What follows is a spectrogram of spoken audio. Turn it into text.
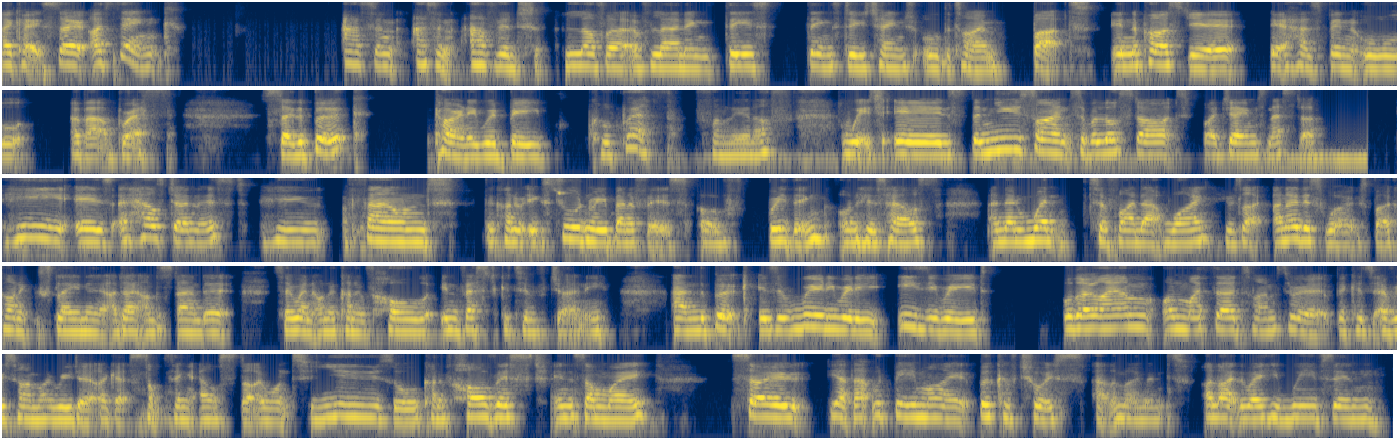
Okay, so I think as an as an avid lover of learning, these things do change all the time. But in the past year, it has been all about breath. So the book currently would be called Breath, funnily enough, which is The New Science of a Lost Art by James Nestor. He is a health journalist who found the kind of extraordinary benefits of breathing on his health and then went to find out why. He was like, I know this works, but I can't explain it. I don't understand it. So he went on a kind of whole investigative journey. And the book is a really, really easy read. Although I am on my third time through it because every time I read it, I get something else that I want to use or kind of harvest in some way. So, yeah, that would be my book of choice at the moment. I like the way he weaves in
